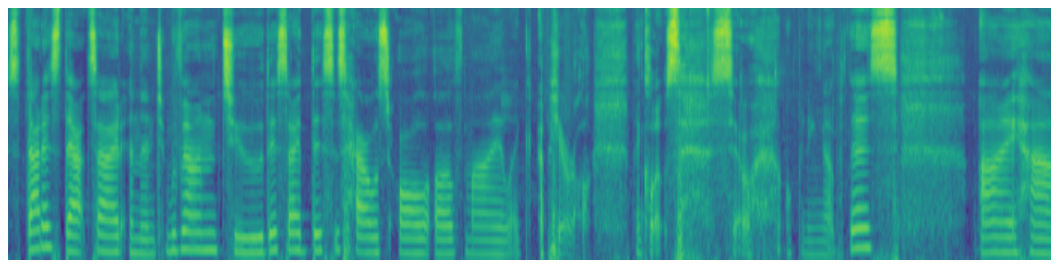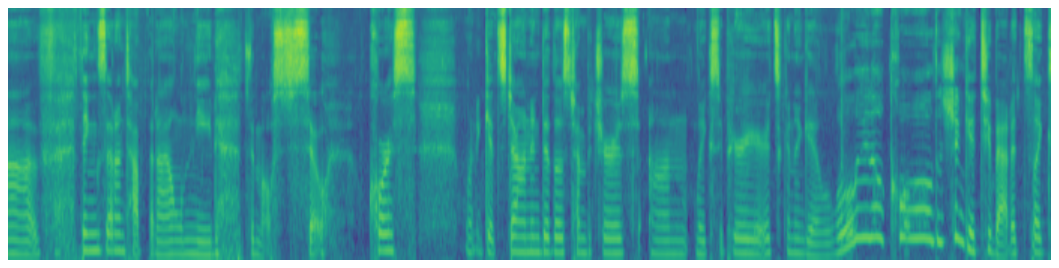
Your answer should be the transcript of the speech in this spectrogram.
So that is that side. And then to move on to this side, this is housed all of my like apparel, my clothes. So opening up this, I have things that on top that I'll need the most. So of course, when it gets down into those temperatures on Lake Superior, it's to get a little cold. It shouldn't get too bad. It's like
